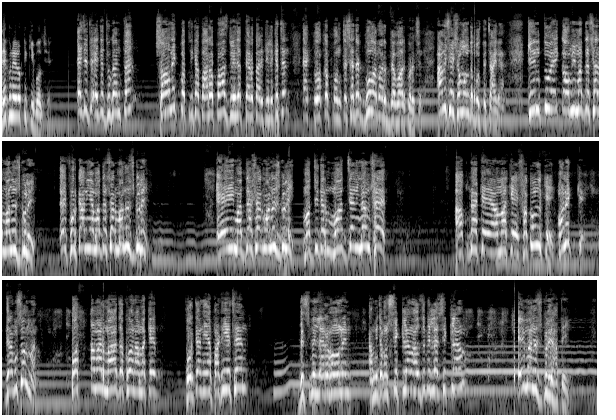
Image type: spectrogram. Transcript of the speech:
দেখুন এই লোকটি কি বলছে। এই যে এই যে যুগান্তর সৌনিক পত্রিকা বারো পাঁচ দুই হাজার তেরো তারিখে লিখেছেন, এক লক্ষ পঞ্চাশ হাজার গোলা বারুদ ব্যবহার করেছেন। আমি সেই সম্বন্ধে বলতে চাই না। কিন্তু এই কওমি মাদ্রাসার মানুষগুলি, এই ফুরকানিয়া মাদ্রাসার মানুষগুলি, এই মাদ্রাসার মানুষগুলি, মসজিদের মজ্জান ইমাম সাহেব, আপনাকে, আমাকে, সকলকে, অনেককে, যারা মুসলমান, আমার মা যখন আমাকে ফোরকানিয়া পাঠিয়েছেন বিসমিল্লাহ রহমান আমি যখন শিখলাম আউজুবিল্লাহ শিখলাম, এই মানুষগুলির হাতেই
